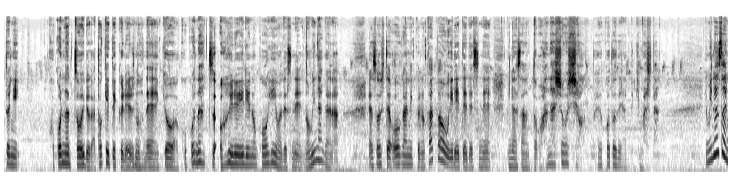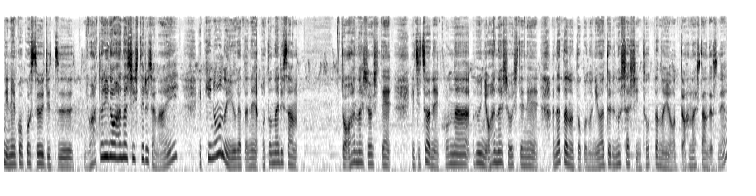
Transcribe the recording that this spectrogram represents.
当にココナッツオイルが溶けてくれるので今日はココナッツオイル入りのコーヒーをですね飲みながらそしてオーガニックのカカオを入れてですね皆さんとお話をしようということでやってきました。皆さんにねここ数日鶏のお話してるじゃない？昨日の夕方ねお隣さんとお話をしてえ実はねこんな風にお話をしてねあなたのとこの鶏の写真撮ったのよってお話したんですね。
